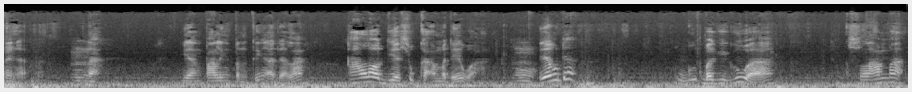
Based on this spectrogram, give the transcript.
ya nggak? Hmm. nah yang paling penting adalah kalau dia suka sama dewa ya udah bagi gua selama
